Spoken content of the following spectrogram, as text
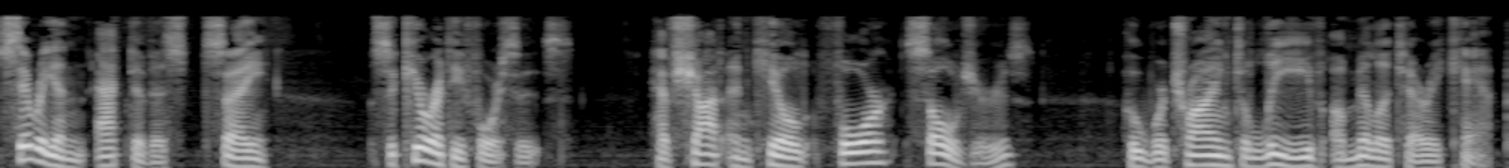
Syrian activists say security forces have shot and killed four soldiers who were trying to leave a military camp.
